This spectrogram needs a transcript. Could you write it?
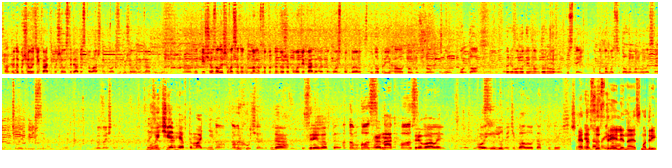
Що. Люди почали тікати, почали стріляти з Калашникова, всі почали тікати. Ну, ті, що залишилося тут на мосту, тут не дуже було тікати, то когось побили. Туди приїхав автобус жовтий, ну, Богдан. Перегородив нам дорогу, пустий, а потім от сюди ломанулися чоловік 200 ВВшників. Були черги автоматні, Да, наверху черга. да, зриви авто. А там газ, Гранат газ зривали. і- Ой, і люди тікали отак туди. Это все стрелянное, смотри.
